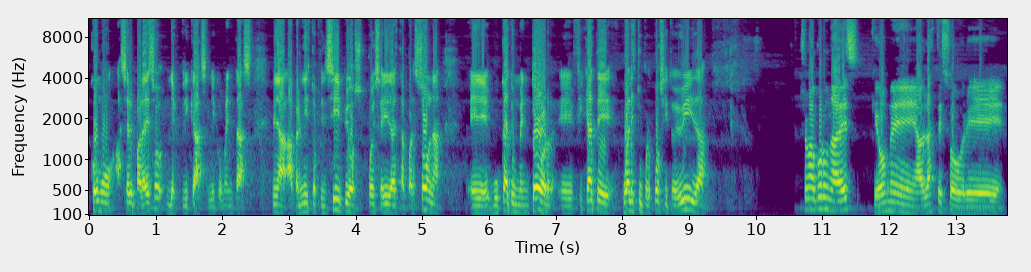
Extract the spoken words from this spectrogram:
cómo hacer para eso, le explicás, le comentás, mira, aprendí estos principios, puedes seguir a esta persona, eh, buscate un mentor, eh, fíjate cuál es tu propósito de vida. Yo me acuerdo una vez que vos me hablaste sobre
